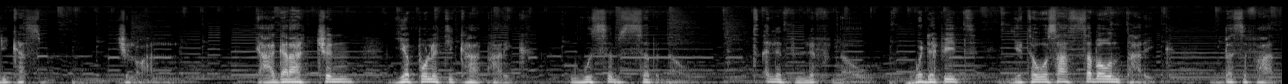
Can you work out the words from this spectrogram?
ሊከስም ችሏል። የሀገራችን የፖለቲካ ታሪክ ውስብስብ ነው፣ ጥልፍልፍ ነው። ወደፊት የተወሳሰበውን ታሪክ በስፋት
